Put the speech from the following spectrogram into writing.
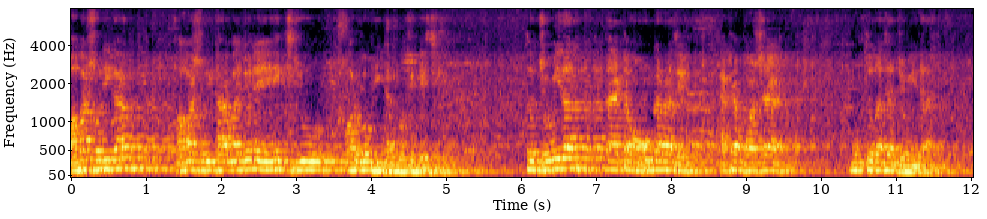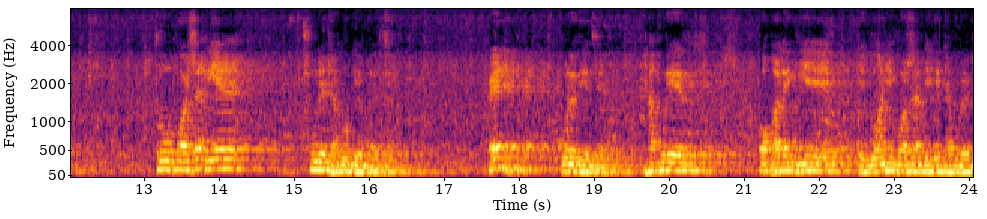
বাবার শরীর খারাপ, বাবার শরীর খারাপের জন্য কিছু স্বর্গ ভিক্ষা করতে গেছিল। তো জমিদার তার একটা অহংকার আছে, একটা পয়সা, মুক্ত গাছার জমিদার। তো পয়সা নিয়ে ছুঁড়ে ঠাকুরকে মেরেছে। করে দিয়েছে। ঠাকুরের কপালে গিয়ে ওই দোয়ানি পয়সা দিকে ঠাকুরের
